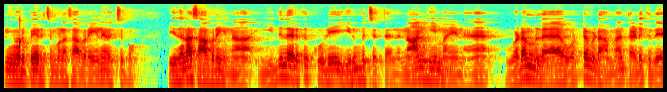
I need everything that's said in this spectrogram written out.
நீங்கள் ஒரு பேரிச்சம்பழம் சாப்பிட்றீங்கன்னு வச்சுப்போம். இதெல்லாம் சாப்பிட்றீங்கன்னா இதில் இருக்கக்கூடிய இரும்புச்சத்தை இந்த நான்கி மயனை உடம்புல ஒட்ட விடாமல் தடுக்குது.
